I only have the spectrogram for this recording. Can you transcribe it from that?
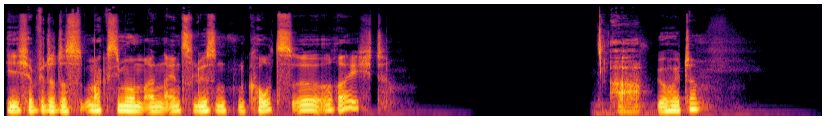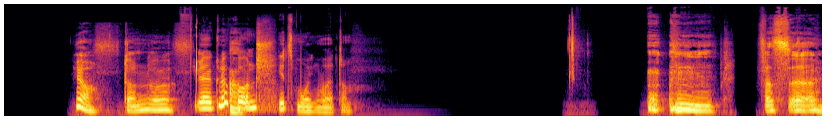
Ich habe wieder das Maximum an einzulösenden Codes äh, erreicht Ah, für heute. ja, dann äh, ja Glückwunsch. Geht's morgen weiter. was äh,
